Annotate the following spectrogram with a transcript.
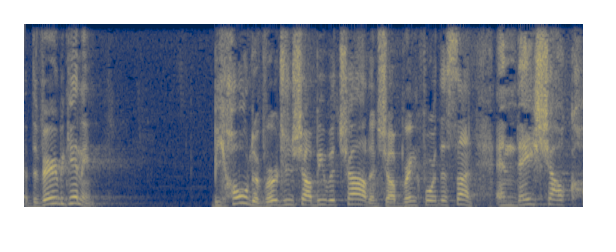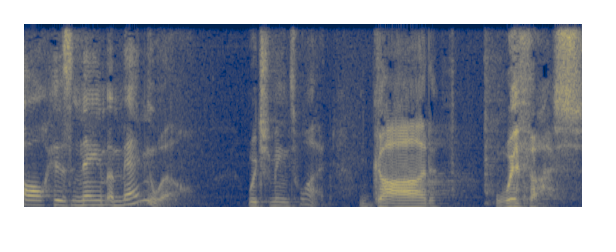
at the very beginning, Behold, a virgin shall be with child and shall bring forth a son, and they shall call his name Emmanuel, which means what? God with us.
